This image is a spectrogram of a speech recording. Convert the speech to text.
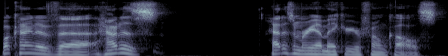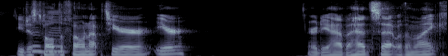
What kind of uh, how does how does Maria make her your phone calls? You just hold Mhm. the phone up to your ear, or do you have a headset with a mic?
